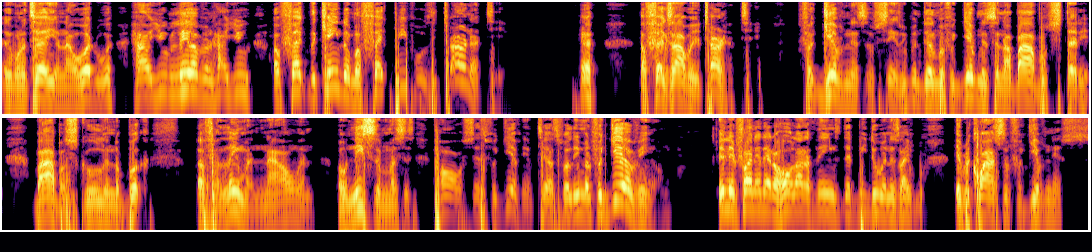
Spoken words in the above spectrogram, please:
I want to tell you now what, what, how you live and how you affect the kingdom affect people's eternity. affects our eternity. Forgiveness of sins. We've been dealing with forgiveness in our Bible study, Bible school in the book of Philemon now, and Onesimus is, Paul says, forgive him, tells Philemon, forgive him. Isn't it funny that a whole lot of things that we do in this life, it requires some forgiveness?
